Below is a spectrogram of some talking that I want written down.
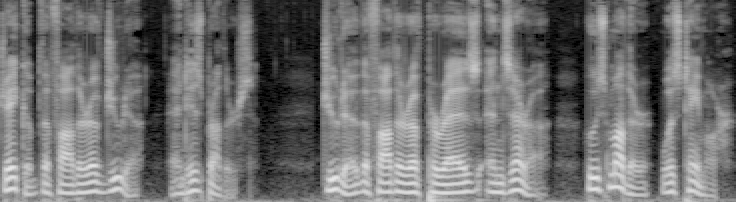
Jacob the father of Judah and his brothers, Judah the father of Perez and Zerah, whose mother was Tamar,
